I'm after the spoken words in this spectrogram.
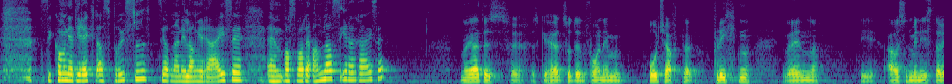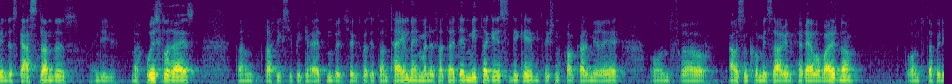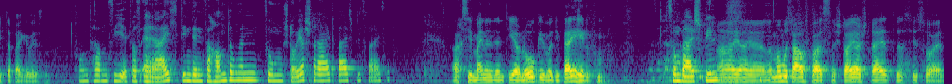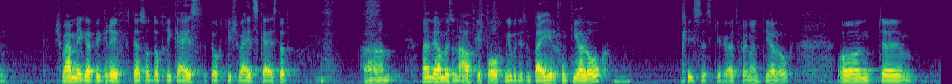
Sie kommen ja direkt aus Brüssel, Sie hatten eine lange Reise. Ähm, was war der Anlass Ihrer Reise? Naja, das, das gehört zu den vornehmen Botschafterpflichten, wenn die Außenministerin des Gastlandes die, nach Brüssel reist, dann darf ich sie begleiten bzw. dann teilnehmen. Es hat heute ein Mittagessen gegeben zwischen Frau Calmire und Frau Außenkommissarin Ferrero-Waldner und da bin ich dabei gewesen. Und haben Sie etwas erreicht in den Verhandlungen zum Steuerstreit beispielsweise? Ach, Sie meinen den Dialog über die Beihilfen? Zum Beispiel? Ah, ja, ja. Man muss aufpassen. Steuerstreit, das ist so ein schwammiger Begriff, der so durch die, Geist, durch die Schweiz geistert. Ähm, nein, wir haben also auch gesprochen über diesen Beihilfendialog, mhm. wie es das gehört für einen Dialog. Und äh,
